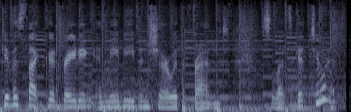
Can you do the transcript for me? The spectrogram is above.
give us that good rating, and maybe even share with a friend. So let's get to it.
